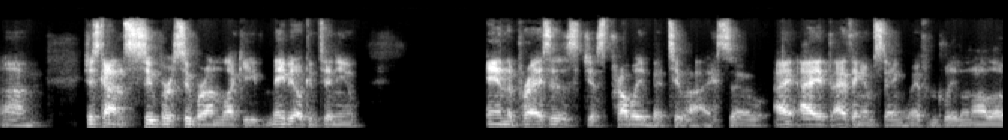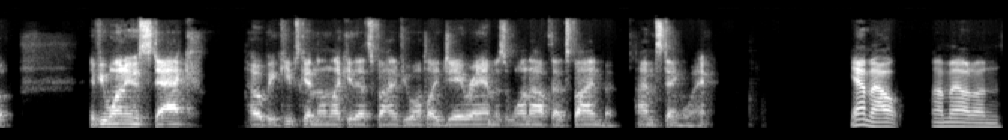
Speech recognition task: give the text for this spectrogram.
Um, just gotten super, super unlucky. Maybe it'll continue. And the price is just probably a bit too high. So I, I, I think I'm staying away from Cleveland. Although, if you want to stack Hope he keeps getting unlucky. That's fine. If you want to play J Ram as a one off, that's fine. But I'm staying away. Yeah, I'm out. I'm out on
